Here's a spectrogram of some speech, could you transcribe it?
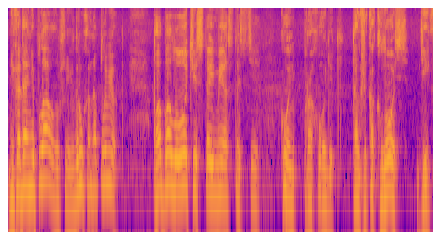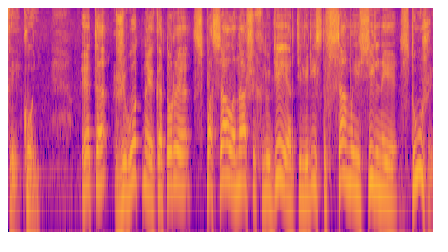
Никогда не плавала, и вдруг она плывет по болотистой местности конь проходит, так же, как лось, дикий конь. Это животное, которое спасало наших людей, артиллеристов, в самые сильные стужи,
